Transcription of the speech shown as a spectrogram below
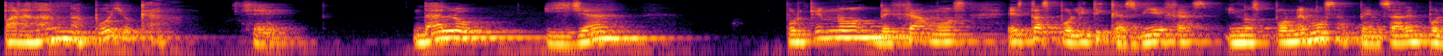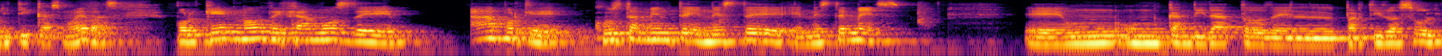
para dar un apoyo, cabrón? Sí. Dalo y ya. ¿Por qué no dejamos estas políticas viejas y nos ponemos a pensar en políticas nuevas? ¿Por qué no dejamos de... Ah, porque justamente en este, en este mes, eh, un, candidato del Partido Azul,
